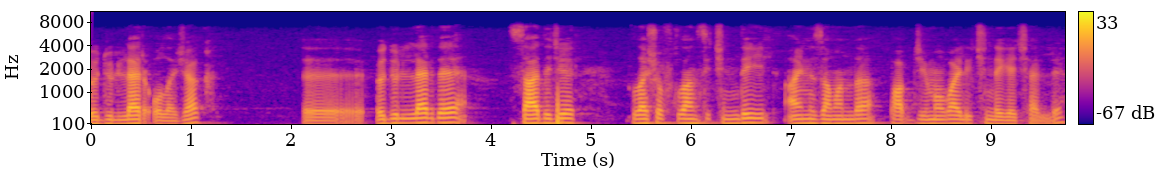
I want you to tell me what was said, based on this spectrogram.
ödüller olacak. E, ödüller de sadece Clash of Clans için değil, aynı zamanda PUBG Mobile için de geçerli.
